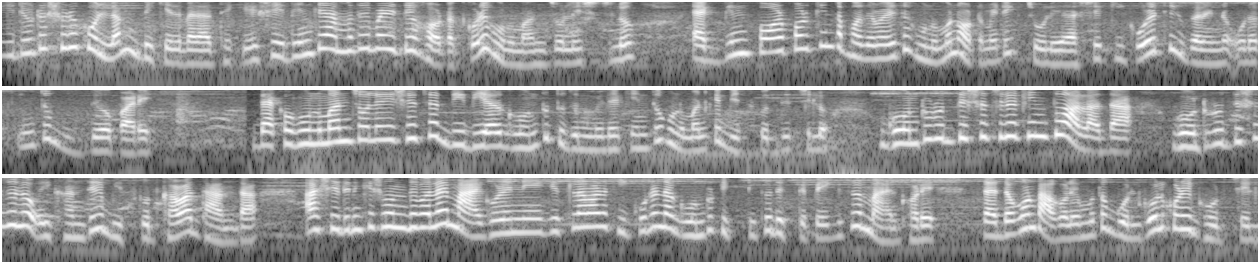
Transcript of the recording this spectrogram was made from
ভিডিওটা শুরু করলাম বিকেলবেলা থেকে। সেই দিনকে আমাদের বাড়িতে হঠাৎ করে হনুমান চলে এসেছিল। একদিন পর পর কিন্তু আমাদের বাড়িতে হনুমান অটোমেটিক চলে আসে। কি করে ঠিক জানি না, ওরা কিন্তু বুঝতেও পারে। দেখো, হনুমান চলে এসেছে, দিদি আর ঘন্টু দুজন মিলে কিন্তু হনুমানকে বিস্কুট দিচ্ছিল। ঘন্টুর উদ্দেশ্য ছিল কিন্তু আলাদা। ঘন্টুর উদ্দেশ্য ছিল ওইখান থেকে বিস্কুট খাওয়ার ধান্দা। আর সেদিনকে সন্ধেবেলায় মায়ের ঘরে নিয়ে গেছিলাম, আর কী করে না ঘন্টু টিকটিকেও দেখতে পেয়ে গেছিল মায়ের ঘরে। তাই তখন পাগলের মতো গোল গোল করে ঘুরছিল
